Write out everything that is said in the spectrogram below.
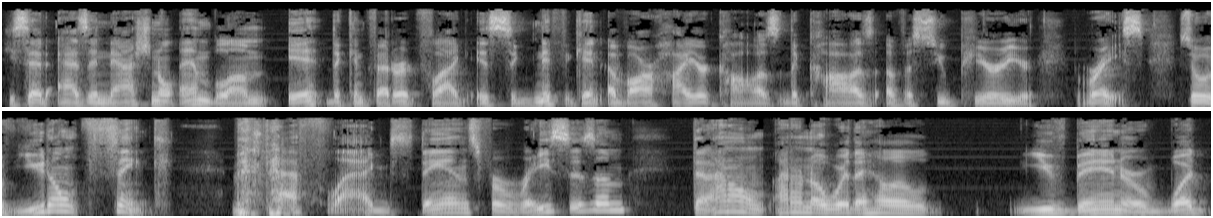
He said, as a national emblem, it, the Confederate flag, is significant of our higher cause, the cause of a superior race. So if you don't think that that flag stands for racism, then I don't, I don't know where the hell you've been or what,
